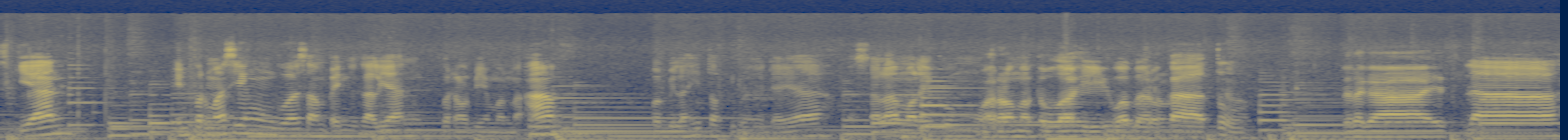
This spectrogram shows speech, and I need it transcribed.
sekian informasi yang gua sampaikan ke kalian. Kurang lebih mohon maaf wabillahi taufiq wal hidayah. Wassalamualaikum warahmatullahi wabarakatuh. Dadah guys. Dah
